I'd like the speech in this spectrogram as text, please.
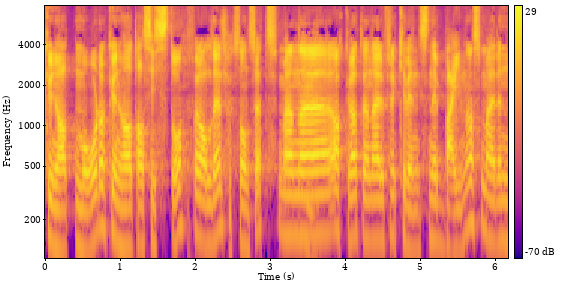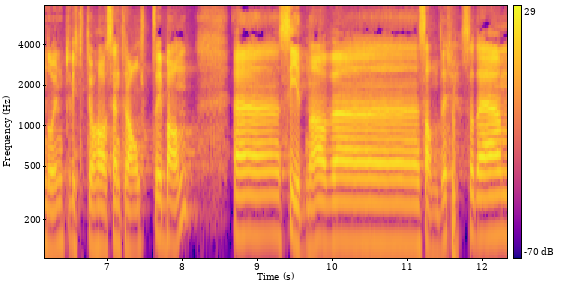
kunne hatt mål og kunne hatt assist òg, for all del. sånn sett. Men mm. uh, akkurat den der frekvensen i beina som er enormt viktig å ha sentralt i banen. Eh, siden av eh, Sander. Så det um,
